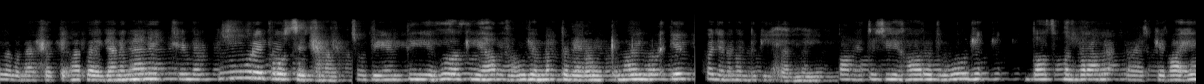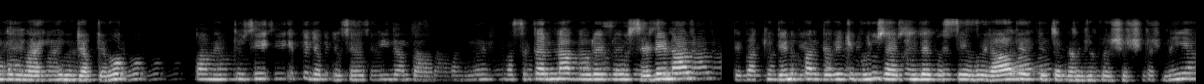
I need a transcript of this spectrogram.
ਉਹਦਾ ਛੁੱਟੀਆਂ ਪੈ ਜਾਣੀਆਂ ਨੇ ਕਿ ਮੈਂ ਪੂਰੇ ਭਰੋਸੇ ਚ ਹਾਂ ਸੋ ਬੇਨਤੀ ਇਹੋ ਆ ਕਿ ਹਰ ਰੋਜ਼ ਅੰਮ੍ਰਿਤ ਵੇਲੇ ਉੱਠਣਾ ਹੀ ਉੱਠ ਕੇ ਭਜਨ ਬੰਦਗੀ ਕਰਨੀ ਭਾਵੇਂ ਤੁਸੀਂ ਹਰ ਰੋਜ਼ 10-15 ਮਿੰਟ ਕੇ ਵਾਹਿਗੁਰੂ ਵਾਹਿਗੁਰੂ ਜਪੋ ਭਾਵੇਂ ਤੁਸੀਂ ਇੱਕ ਜਪਜੀ ਸਾਹਿਬ ਜੀ ਦਾ ਪਾਠ ਕਰਨਾ ਬਸ ਕਰਨਾ ਪੂਰੇ ਭਰੋਸੇ ਦੇ ਨਾਲ ਤੇ ਬਾਕੀ ਦਿਨ ਭਰ ਦੇ ਵਿੱਚ ਗੁਰੂ ਸਾਹਿਬ ਜੀ ਦੇ ਦੱਸੇ ਹੋਏ ਰਾਹ ਦੇ ਉੱਤੇ ਚੱਲਣ ਦੀ ਕੋਸ਼ਿਸ਼ ਕਰਨੀ ਆ,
